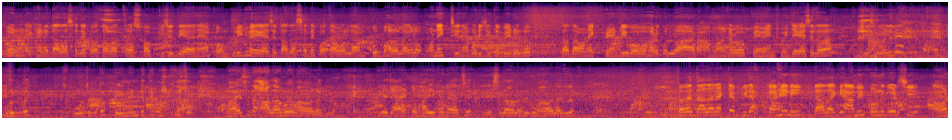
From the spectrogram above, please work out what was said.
এখন এখানে দাদার সাথে কথাবার্তা সব কিছু দেওয়া নেওয়া কমপ্লিট হয়ে গেছে। দাদার সাথে কথা বললাম, খুব ভালো লাগল, অনেক চেনা পরিচিত বেরোলো দাদা অনেক ফ্রেন্ডলি ব্যবহার করল আর আমারও পেমেন্ট মিটে গেছে দাদা। কিছু বলবে? বলব প্রথমত পেমেন্টেতে বড় কথা ভাইয়ের সাথে আলাপ হয়ে ভালো লাগল। ঠিক আছে, আরেকটা ভাই এখানে আছে, এর সাথে আলাপ হয়ে ভালো লাগল। তবে দাদার একটা বিরাট কাহিনী। দাদাকে আমি ফোন করছি। আমার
